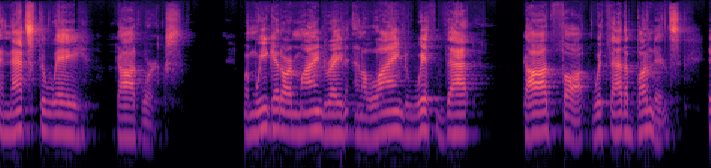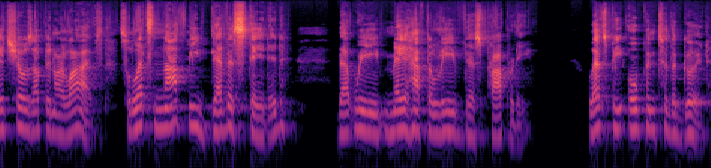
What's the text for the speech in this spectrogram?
And that's the way God works. When we get our mind right and aligned with that God thought, with that abundance, it shows up in our lives. So let's not be devastated that we may have to leave this property. Let's be open to the good.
